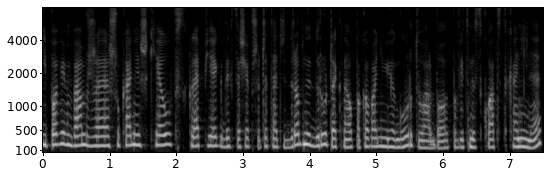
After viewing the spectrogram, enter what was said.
I powiem Wam, że szukanie szkieł w sklepie, gdy chce się przeczytać drobny druczek na opakowaniu jogurtu albo powiedzmy skład tkaniny,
